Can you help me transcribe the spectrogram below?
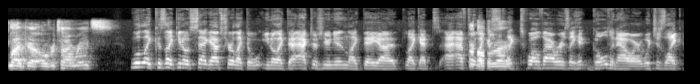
like uh, overtime rates Well, like, cause like you know, SAG-AFTRA, like the you know, like the actors union, like they uh like at after like Oh, a, right. like twelve hours, they hit golden hour, which is like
